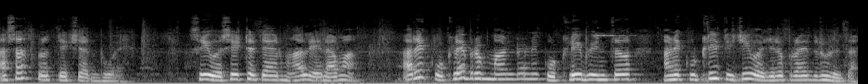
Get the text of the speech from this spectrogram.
असाच प्रत्यक्ष अनुभव आहे. श्री वसिष्ठ त्यावर म्हणाले रामा अरे कुठले ब्रह्मांड आणि कुठली भिंत आणि कुठली तिची वज्रप्राय दृढता?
